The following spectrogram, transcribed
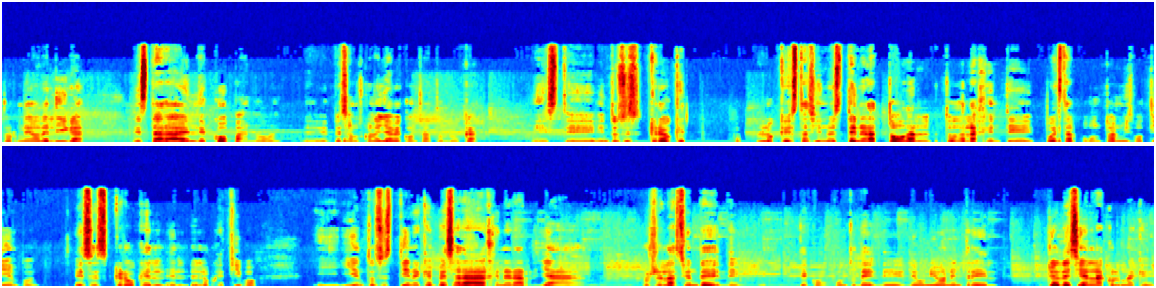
torneo de liga estará el de Copa, ¿no? Eh, empezamos con la llave contra Toluca. Este, entonces creo que lo que está haciendo es tener a toda, toda la gente puesta al punto al mismo tiempo. Ese es creo que el, objetivo. Y, entonces tiene que empezar a generar ya pues relación de, de, de- conjunto, de unión entre el... Yo decía en la columna que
